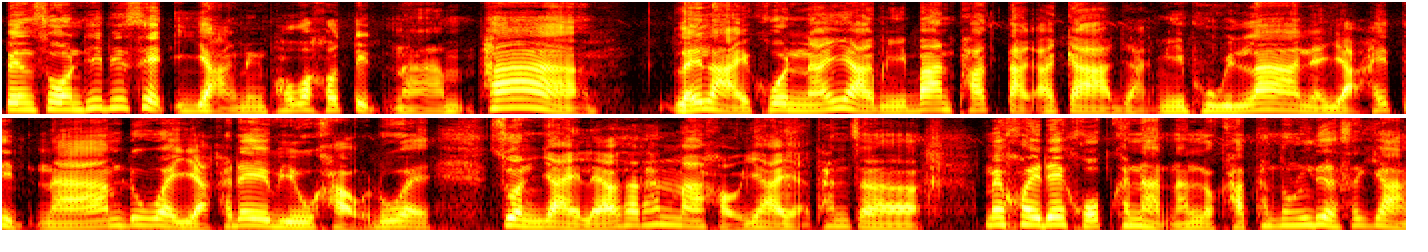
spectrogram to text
เป็นโซนที่พิเศษอีกอย่างหนึ่งเพราะว่าเขาติดน้ำถ้า หลาย ๆ คนนะอยากมีบ้านพักตากอากาศ อยากมีพูลวิลล่าเนี่ยอยากให้ติดน้ำด้วย อยากให้ได้วิวเขาด้วย ส่วนใหญ่แล้วถ้าท่านมาเขาใหญ่อะท่านจะไม่ค่อยได้ครบขนาดนั้นหรอกครับ ท่านต้องเลือกสักอย่าง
